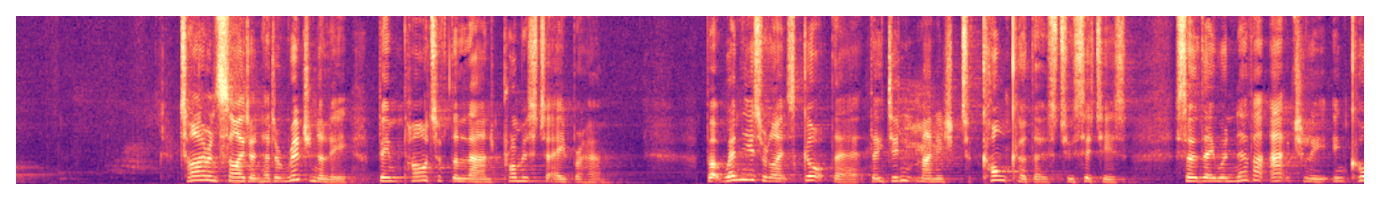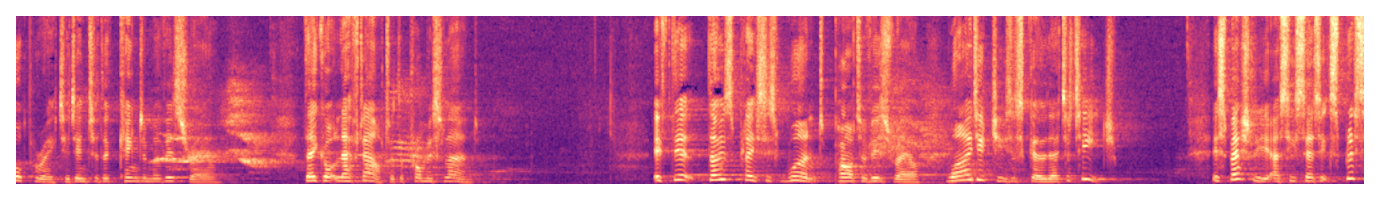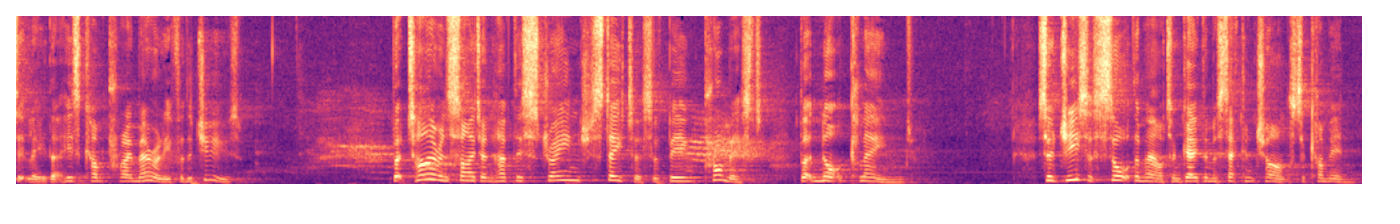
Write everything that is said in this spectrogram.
Tyre and Sidon had originally been part of the land promised to Abraham. But when the Israelites got there, they didn't manage to conquer those two cities so they were never actually incorporated into the kingdom of Israel. They got left out of the promised land. If the, those places weren't part of Israel, why did Jesus go there to teach? Especially as he says explicitly that he's come primarily for the Jews. But Tyre and Sidon have this strange status of being promised but not claimed. So Jesus sought them out and gave them a second chance to come in.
